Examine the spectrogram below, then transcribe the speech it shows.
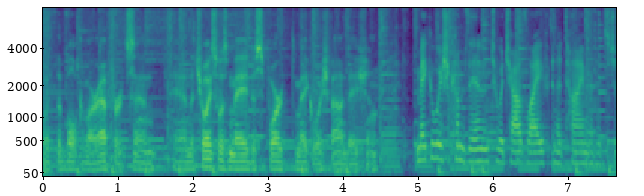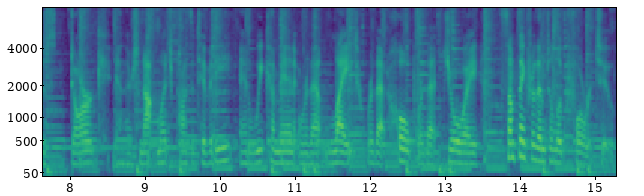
with the bulk of our efforts. And, and the choice was made to support the Make-A-Wish Foundation. Make-A-Wish comes into a child's life in a time that it's just dark and there's not much positivity and we come in and we're that light, we're that hope, we're that joy, something for them to look forward to.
